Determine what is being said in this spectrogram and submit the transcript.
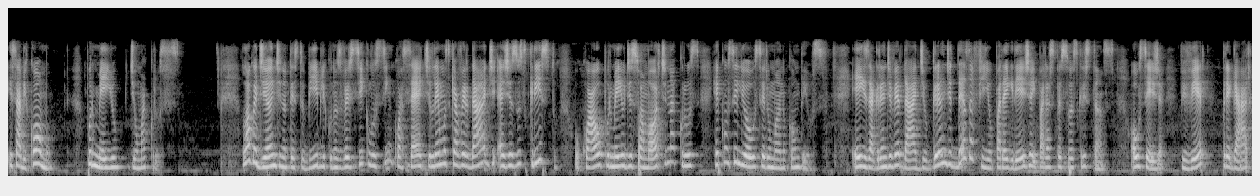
e sabe como? Por meio de uma cruz. Logo adiante no texto bíblico, nos versículos 5 a 7, lemos que a verdade é Jesus Cristo, o qual, por meio de sua morte na cruz, reconciliou o ser humano com Deus. Eis a grande verdade, o grande desafio para a igreja e para as pessoas cristãs, ou seja, viver, pregar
